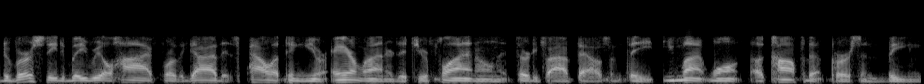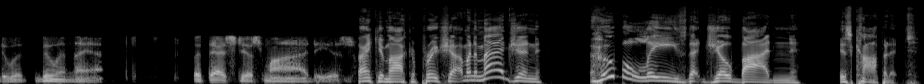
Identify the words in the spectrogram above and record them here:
diversity to be real high for the guy that's piloting your airliner that you're flying on at 35,000 feet. You might want a confident person being doing doing that. But that's just my ideas. Thank you, Mike. Appreciate. I mean, imagine who believes that Joe Biden is competent.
